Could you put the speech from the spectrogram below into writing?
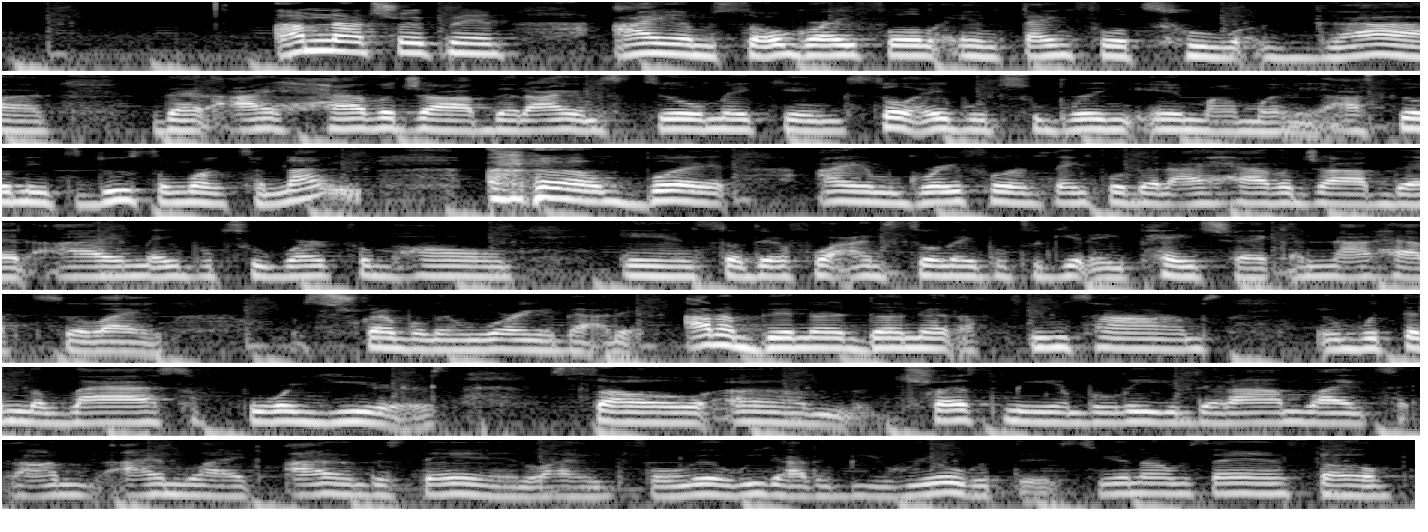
I'm not tripping. I am so grateful and thankful to God that I have a job that I am still making, still able to bring in my money. I still need to do some work tonight, but I am grateful and thankful that I have a job that I am able to work from home. And so, therefore, I'm still able to get a paycheck and not have to like scramble and worry about it. I done been there, done that a few times, and within the last four years. So um, trust me and believe that I'm like I'm I'm like I understand. Like for real, we got to be real with this. You know what I'm saying? So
